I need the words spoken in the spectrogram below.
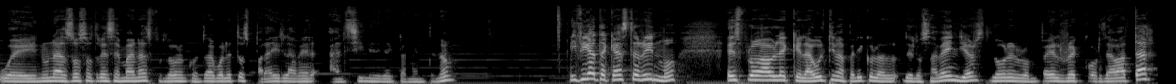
o en unas dos o tres semanas, pues logro encontrar boletos para ir a ver al cine directamente, ¿no? Y fíjate que a este ritmo es probable que la última película de los Avengers logre romper el récord de Avatar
